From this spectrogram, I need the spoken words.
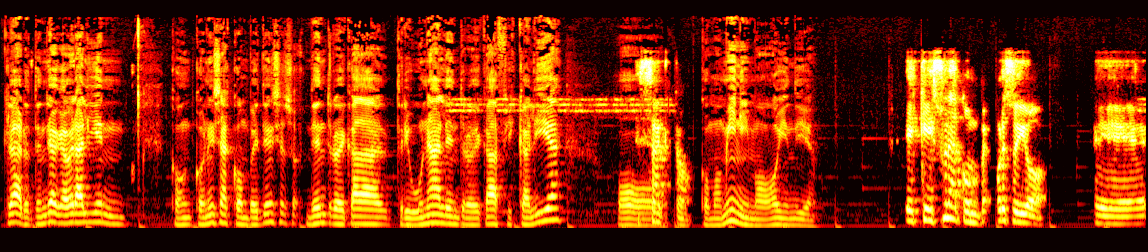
claro, tendría que haber alguien con, esas competencias dentro de cada tribunal, dentro de cada fiscalía, o Exacto. como mínimo hoy en día. Es que es una... Por eso digo, eh,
